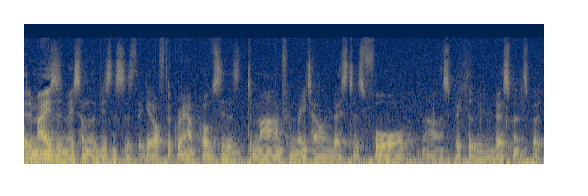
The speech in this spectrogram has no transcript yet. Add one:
it amazes me some of the businesses that get off the ground. Obviously, there's demand from retail investors for uh, speculative investments, but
